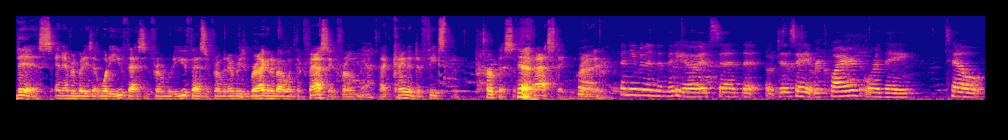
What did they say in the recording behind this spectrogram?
this, and everybody's at, what are you fasting from? What are you fasting from? And everybody's bragging about what they're fasting from, Yeah. that kind of defeats the purpose of Yeah. fasting, right? And even in the video, it said that. Oh, did it say it required, or they tell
